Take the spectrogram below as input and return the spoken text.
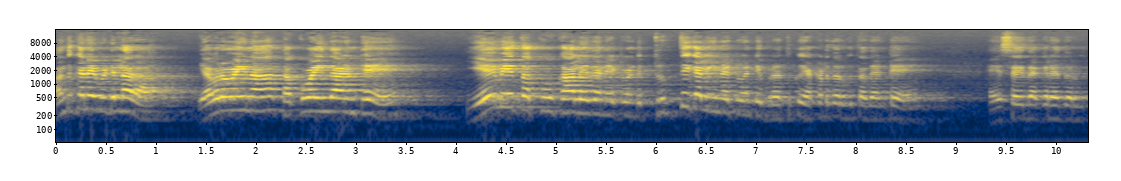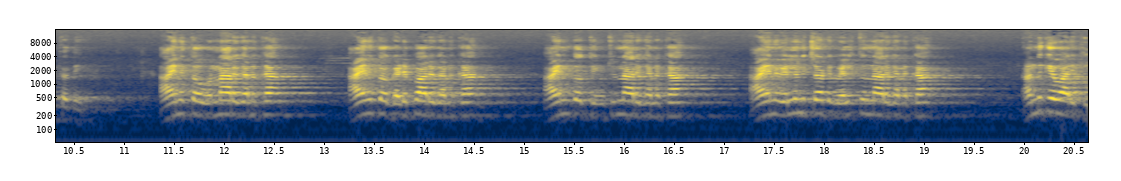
అందుకనే బిడ్డలారా ఎవరైనా తక్కువైందా అంటే ఏమీ తక్కువ కాలేదనేటువంటి తృప్తి కలిగినటువంటి బ్రతుకు ఎక్కడ దొరుకుతుందంటే ఏసై దగ్గరే దొరుకుతుంది. ఆయనతో ఉన్నారు గనుక ఆయనతో గడిపారు గనుక ఆయనతో తింటున్నారు గనుక ఆయన వెళ్ళిన చోటుకు వెళ్తున్నారు గనుక అందుకే వారికి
